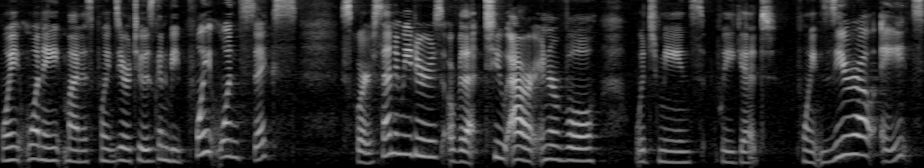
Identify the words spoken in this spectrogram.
0.18 minus 0.02, is going to be 0.16 square centimeters over that 2-hour interval, which means we get 0.08.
